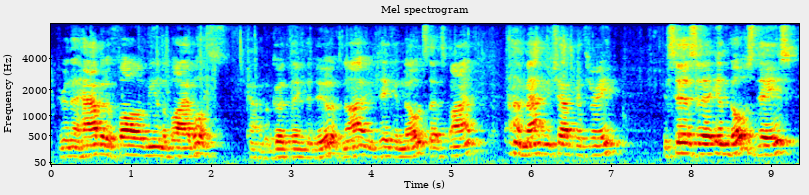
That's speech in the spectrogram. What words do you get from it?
If you're in the habit of following me in the Bible, it's kind of a good thing to do. If not, you're taking notes, that's fine. Matthew chapter 3. It says, In those days,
